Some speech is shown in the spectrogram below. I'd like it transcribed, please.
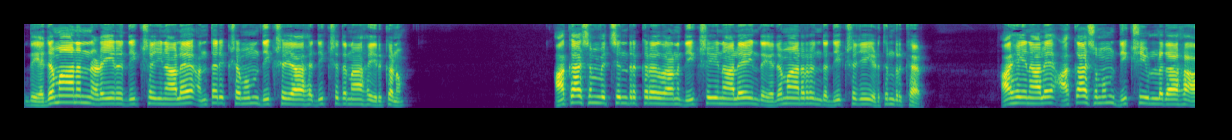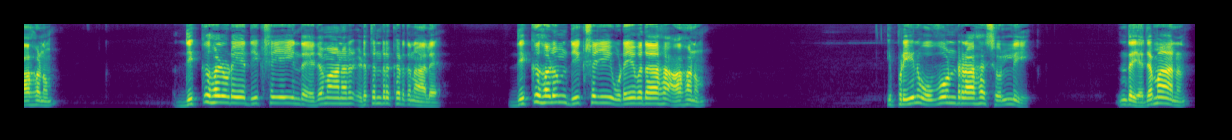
இந்த எஜமானன் அடையிற தீட்சையினால் அந்தரிக்ஷமும் தீட்சையாக தீட்சிதனாக இருக்கணும். ஆகாசம் வச்சுருக்கிறதான தீட்சையினாலே இந்த எஜமானர் இந்த தீட்சையை எடுத்துட்டுருக்கார் ஆகையினாலே ஆகாசமும் தீட்சையுள்ளதாக ஆகணும். திக்குகளுடைய தீட்சையை இந்த எஜமானர் எடுத்துட்டுருக்கிறதுனால திக்குகளும் தீட்சையை உடையவதாக ஆகணும். இப்படின்னு ஒவ்வொன்றாக சொல்லி இந்த எஜமானன்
